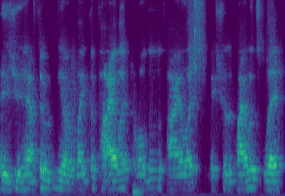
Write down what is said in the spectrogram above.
is you have to, you know, light the pilot, hold the pilot, make sure the pilot's lit,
